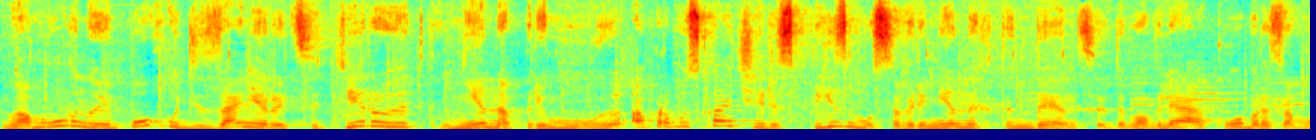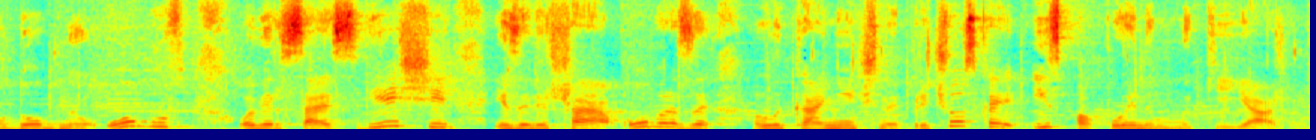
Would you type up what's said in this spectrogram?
Гламурную эпоху дизайнеры цитируют не напрямую, а пропуская через призму современных тенденций, добавляя к образам удобную обувь, оверсайз вещи и завершая образы лаконичной прической и спокойным макияжем.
